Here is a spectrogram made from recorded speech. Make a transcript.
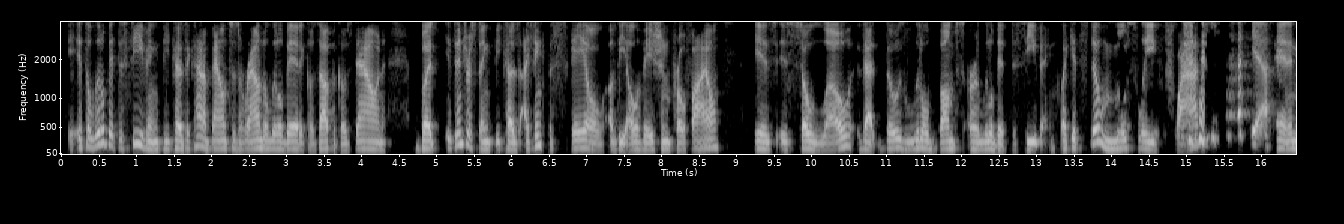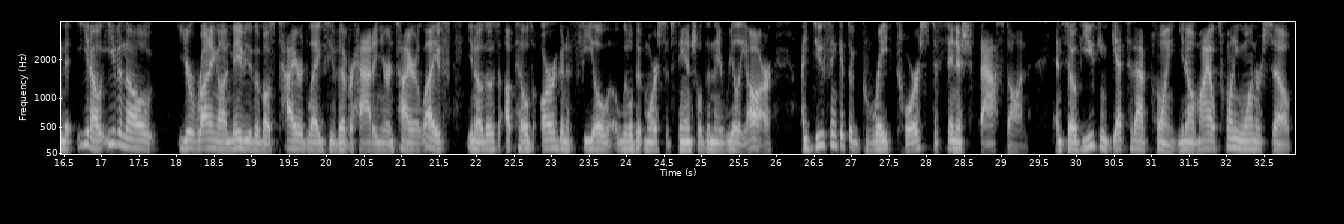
it's a little bit deceiving because it kind of bounces around a little bit. It goes up, it goes down. But it's interesting because I think the scale of the elevation profile is is so low that those little bumps are a little bit deceiving. Like it's still mostly flat. yeah. And you know, even though you're running on maybe the most tired legs you've ever had in your entire life, you know, those uphills are going to feel a little bit more substantial than they really are. I do think it's a great course to finish fast on. And so if you can get to that point, you know, mile 21 or so,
